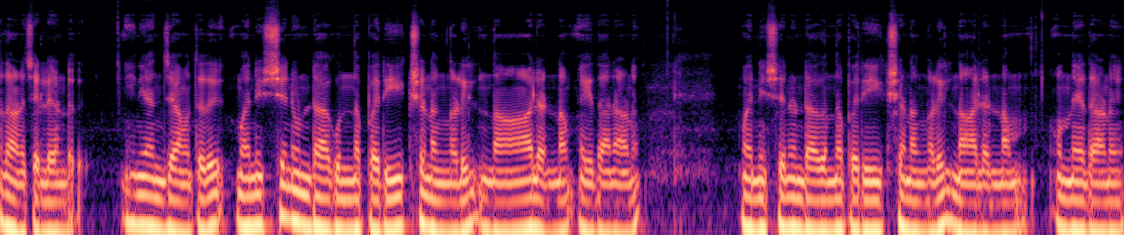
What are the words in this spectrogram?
അതാണ് ചെല്ലേണ്ടത്. ഇനി അഞ്ചാമത്തത് മനുഷ്യനുണ്ടാകുന്ന പരീക്ഷണങ്ങളിൽ നാലെണ്ണം എഴുതാനാണ്. മനുഷ്യനുണ്ടാകുന്ന പരീക്ഷണങ്ങളിൽ നാലെണ്ണം. ഒന്നേതാണ്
